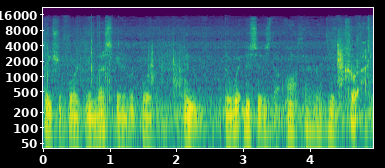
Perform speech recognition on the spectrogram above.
police report, the investigative report, and the witnesses, the author of this? Correct.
